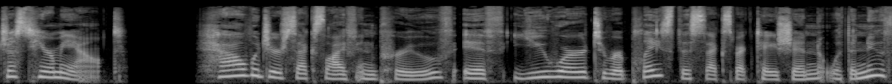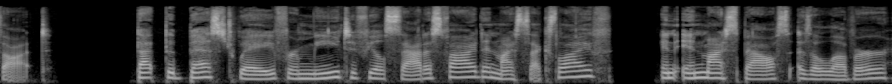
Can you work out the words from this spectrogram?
just hear me out. How would your sex life improve if you were to replace this expectation with a new thought? That the best way for me to feel satisfied in my sex life and in my spouse as a lover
